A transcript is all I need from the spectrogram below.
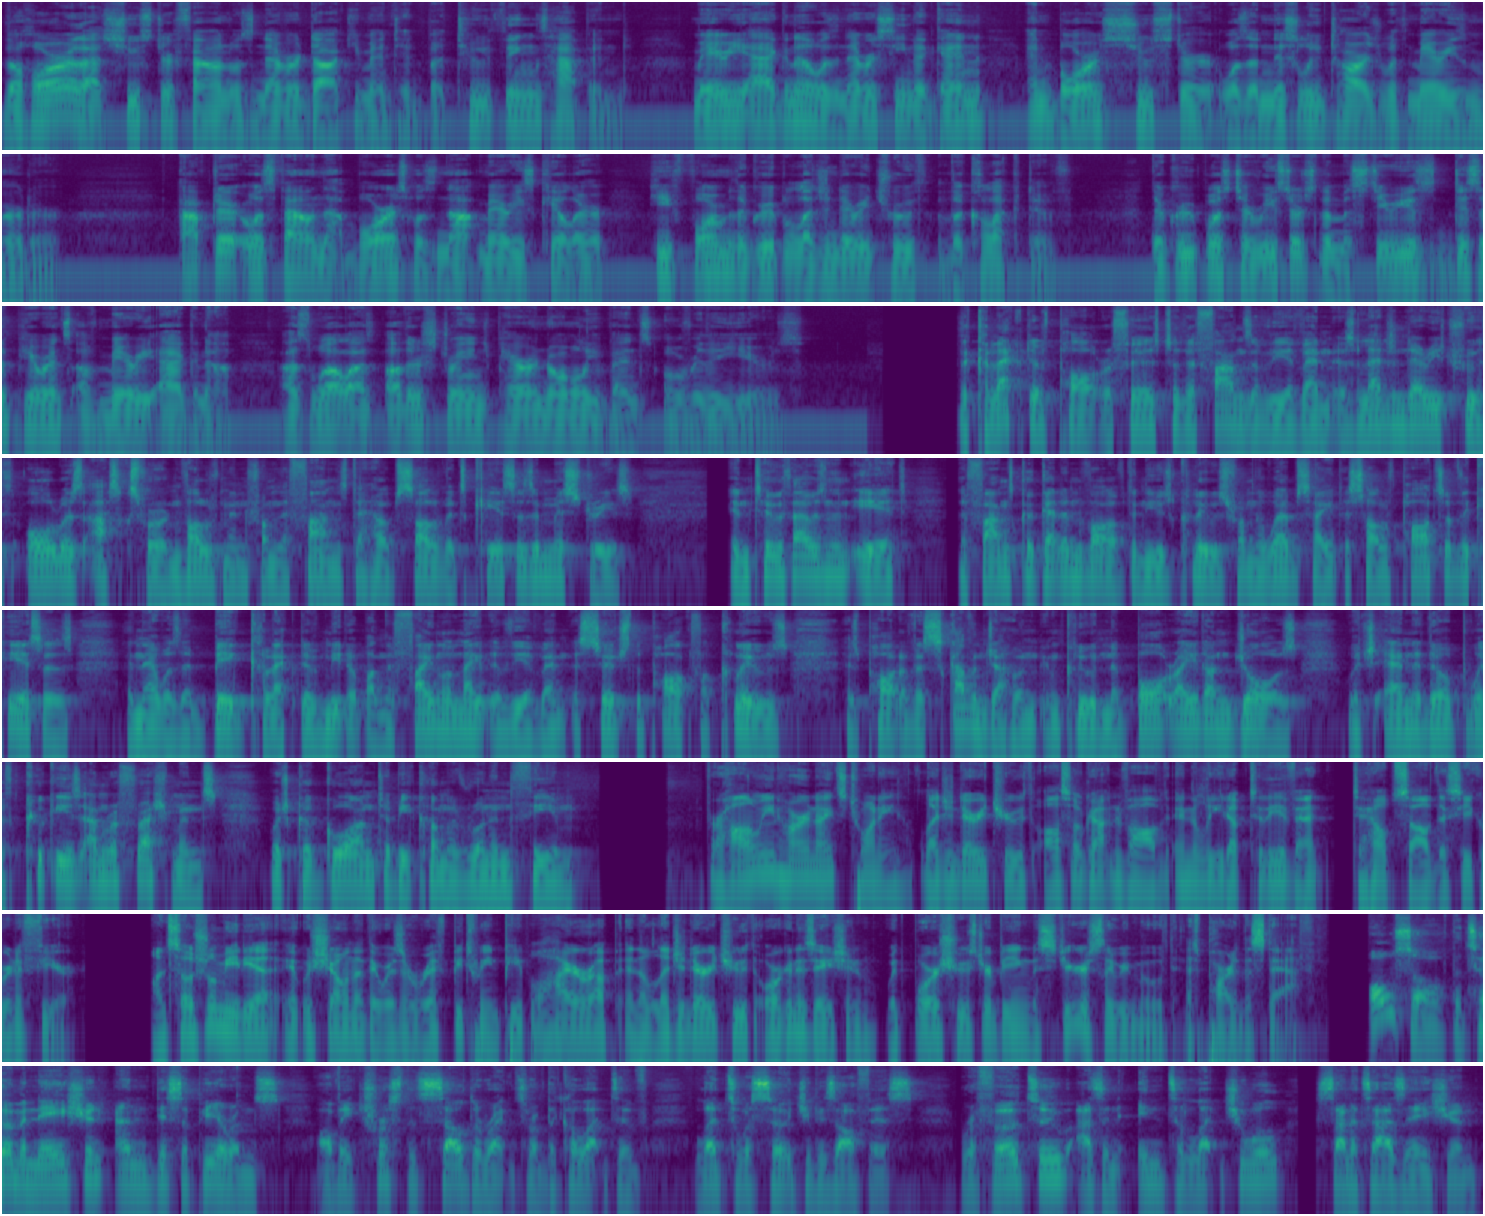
The horror that Schuster found was never documented, but two things happened. Mary Agana was never seen again, and Boris Schuster was initially charged with Mary's murder. After it was found that Boris was not Mary's killer, he formed the group Legendary Truth The Collective. The group was to research the mysterious disappearance of Mary Agana, as well as other strange paranormal events over the years. The collective part refers to the fans of the event as Legendary Truth always asks for involvement from the fans to help solve its cases and mysteries. In 2008, the fans could get involved and use clues from the website to solve parts of the cases, and there was a big collective meetup on the final night of the event to search the park for clues as part of a scavenger hunt, including a boat ride on Jaws, which ended up with cookies and refreshments, which could go on to become a running theme. For Halloween Horror Nights 20, Legendary Truth also got involved in the lead up to the event to help solve the secret of fear. On social media, it was shown that there was a rift between people higher up in the Legendary Truth organization, with Boris Schuster being mysteriously removed as part of the staff. Also, the termination and disappearance of a trusted cell director of the collective led to a search of his office, referred to as an intellectual sanitization.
